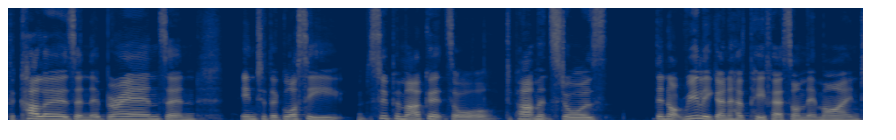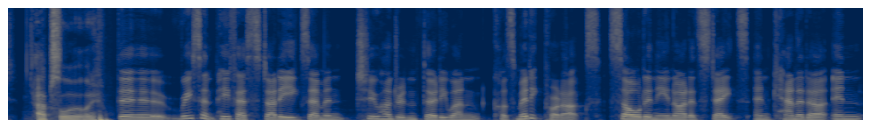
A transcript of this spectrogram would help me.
the colors and their brands and into the glossy supermarkets or department stores they're not really going to have PFAS on their mind. Absolutely. The recent PFAS study examined 231 cosmetic products sold in the United States and Canada. And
